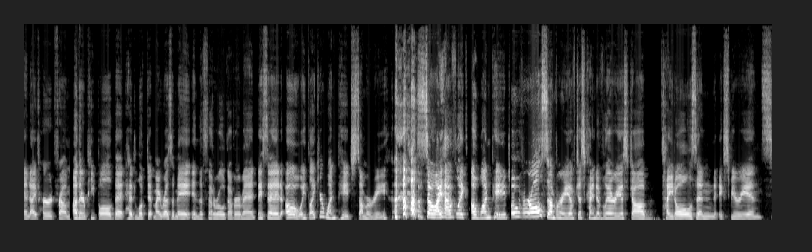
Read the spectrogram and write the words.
and I've heard from other people that had looked at my resume in the federal government, they said, "Oh, we'd like your one-page summary." so I have like a one-page overall summary of just kind of various job titles and experience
